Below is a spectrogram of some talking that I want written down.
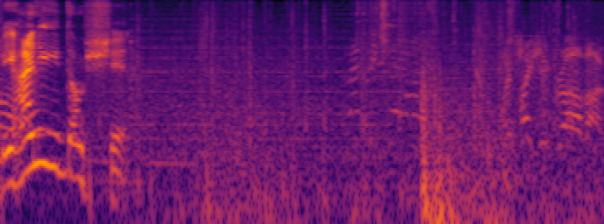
Behind you, you dumb shit. We're taking Bravo.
